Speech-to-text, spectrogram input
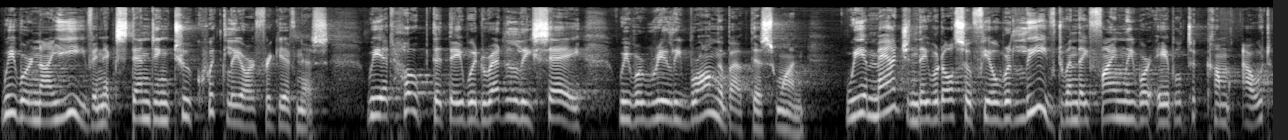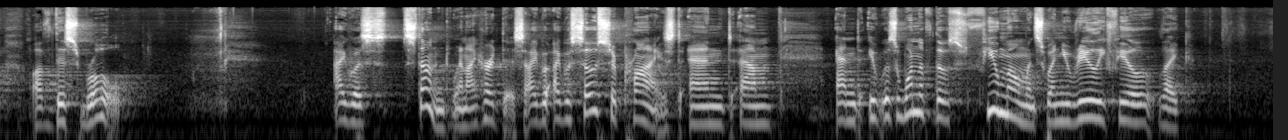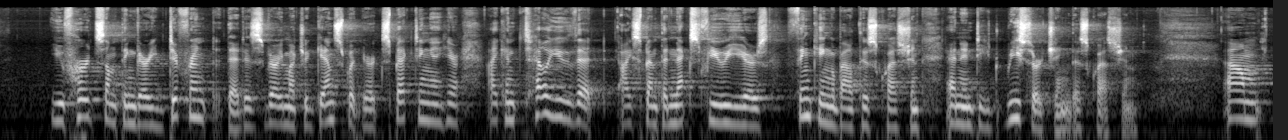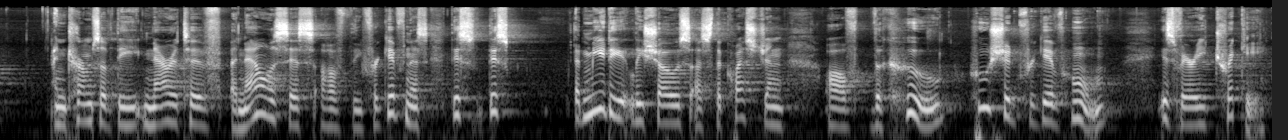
We were naive in extending too quickly our forgiveness. We had hoped that they would readily say, We were really wrong about this one. We imagined they would also feel relieved when they finally were able to come out of this role. I was stunned when I heard this. I, I was so surprised, and, um, and it was one of those few moments when you really feel like You've heard something very different that is very much against what you're expecting to hear. I can tell you that I spent the next few years thinking about this question and indeed researching this question. Um, in terms of the narrative analysis of the forgiveness, this, this immediately shows us the question of the who, who should forgive whom, is very tricky.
